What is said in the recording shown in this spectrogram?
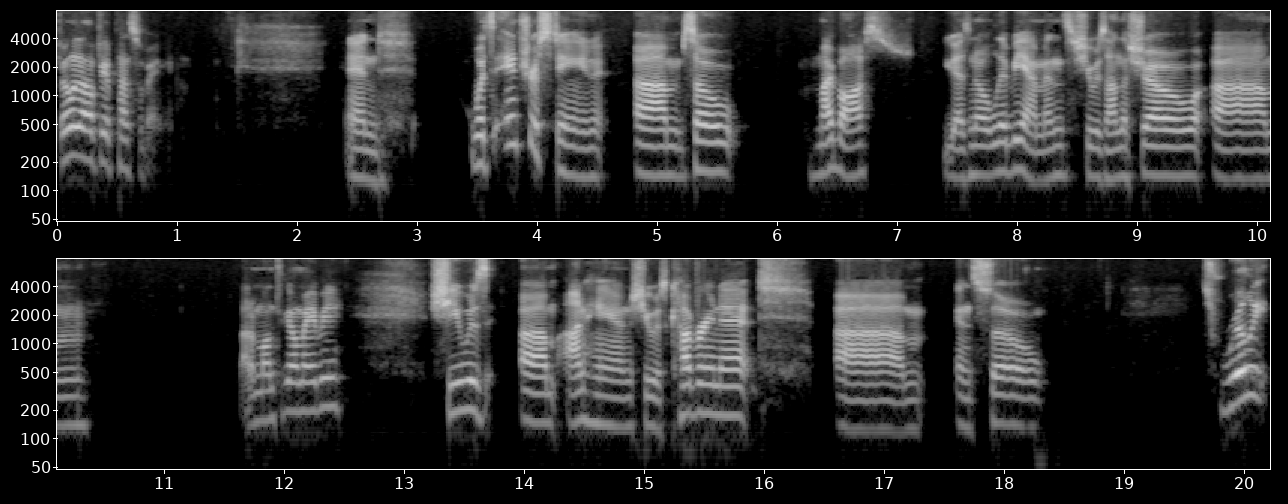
Philadelphia, Pennsylvania. And what's interesting, um, so my boss, you guys know Libby Emmons. She was on the show um, about a month ago, maybe. She was um, on hand. She was covering it, um, and so it's really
